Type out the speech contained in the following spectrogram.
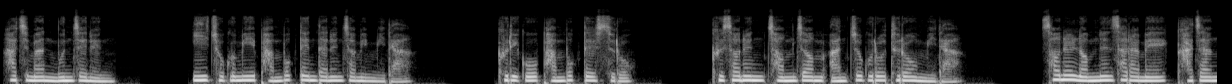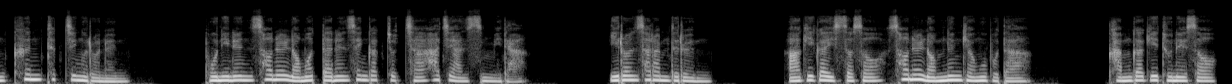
하지만 문제는 이 조금이 반복된다는 점입니다. 그리고 반복될수록 그 선은 점점 안쪽으로 들어옵니다. 선을 넘는 사람의 가장 큰 특징으로는 본인은 선을 넘었다는 생각조차 하지 않습니다. 이런 사람들은 아기가 있어서 선을 넘는 경우보다 감각이 둔해서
